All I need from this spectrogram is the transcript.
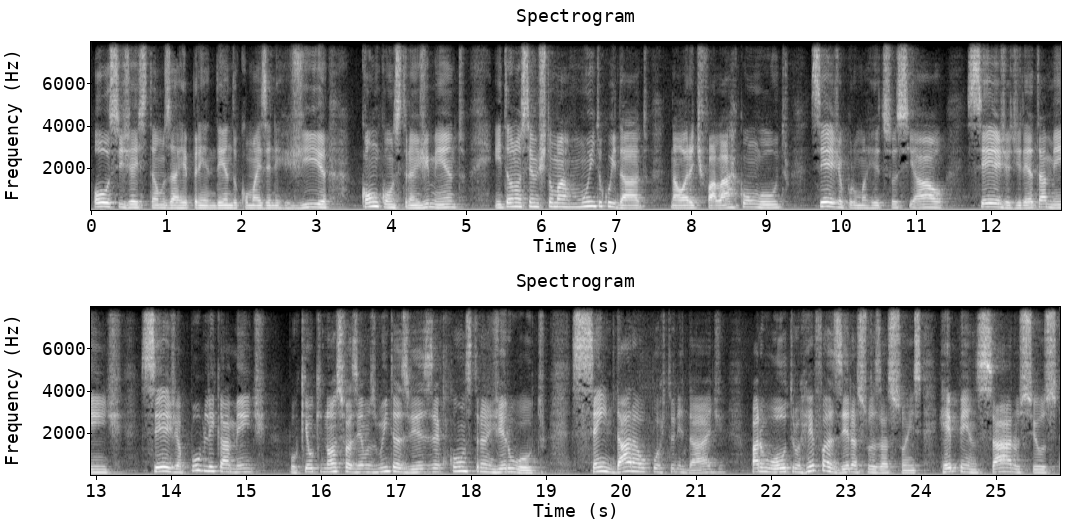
ou se já estamos a repreendendo com mais energia, com constrangimento. Então nós temos que tomar muito cuidado na hora de falar com o outro, seja por uma rede social, seja diretamente, seja publicamente, porque o que nós fazemos muitas vezes é constranger o outro, sem dar a oportunidade para o outro refazer as suas ações, repensar os seus,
